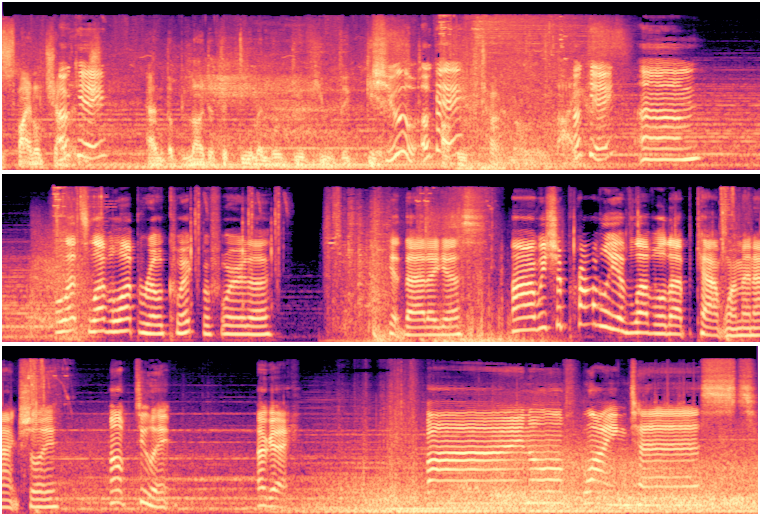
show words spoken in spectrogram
This final challenge. Okay. And the blood of the demon will give you the gift Shoot, okay. of eternal life. Okay. Um. Well, let's level up real quick before it, uh, get that, I guess. Uh, we should probably have leveled up Catwoman, actually. Oh, too late. Okay. Final flying test.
